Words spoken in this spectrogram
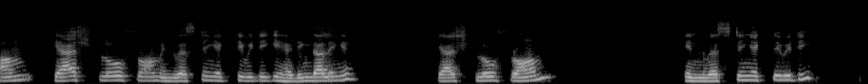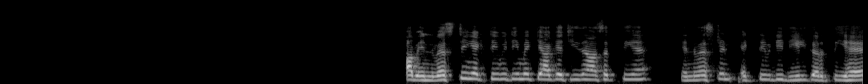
हम cash flow from investing activity की हेडिंग डालेंगे. Cash flow from investing activity अब इन्वेस्टिंग एक्टिविटी में क्या क्या चीज़ें आ सकती हैं? इन्वेस्टिंग एक्टिविटी डील करती है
